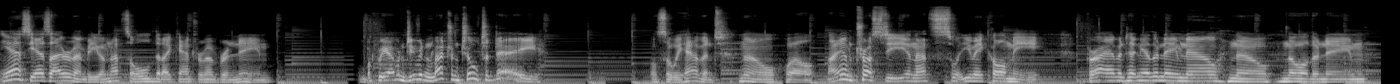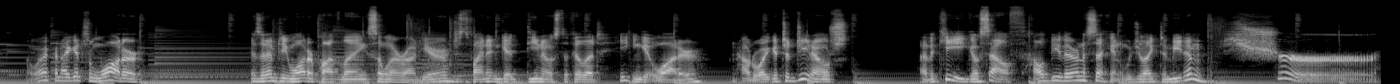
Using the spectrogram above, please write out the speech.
Yes, yes, I remember you. I'm not so old that I can't remember a name. But we haven't even met until today. Also, we haven't. No, well, I am Trusty, and that's what you may call me. For I haven't any other name now. No, no other name. Where can I get some water? There's an empty water pot laying somewhere around here. Just find it and get Dinos to fill it. He can get water. How do I get to Dinos? I have a key. Go south. I'll be there in a second. Would you like to meet him? Sure.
